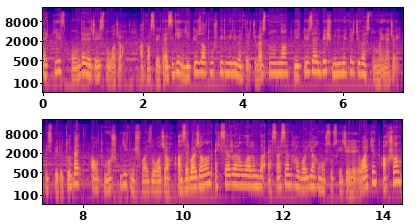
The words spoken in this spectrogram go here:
8-10 dərəcə isti olacaq. Atmosfer təzyiqi 761 mm civə sütunundan 750 4,5 mm civə sütununa enəcək. Nisbi rütubət 60-70% olacaq. Azərbaycanın əksər rayonlarında əsasən hava yağmursuz keçəcək, lakin axşam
